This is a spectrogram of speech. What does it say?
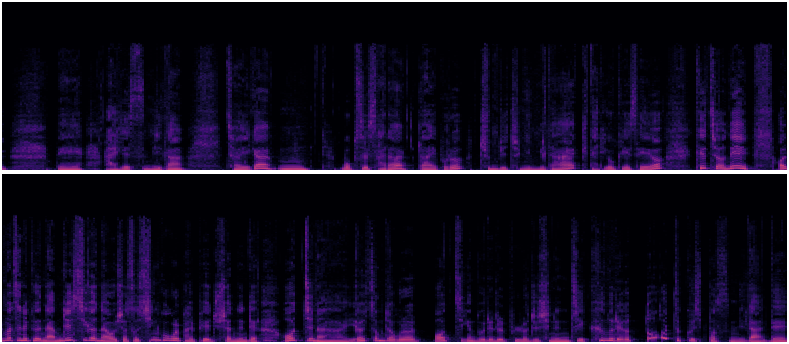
네, 알겠습니다. 저희가 음, 몹쓸 사랑 라이브로 준비 중입니다. 기다리고 계세요. 그 전에 얼마 전에 그 남준 씨가 나오셔서 신곡을 발표해 주셨는데 어찌나 열성적으로 멋지게 노래를 불러 주시는지 그 노래가 또 듣고 싶었습니다. 네,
